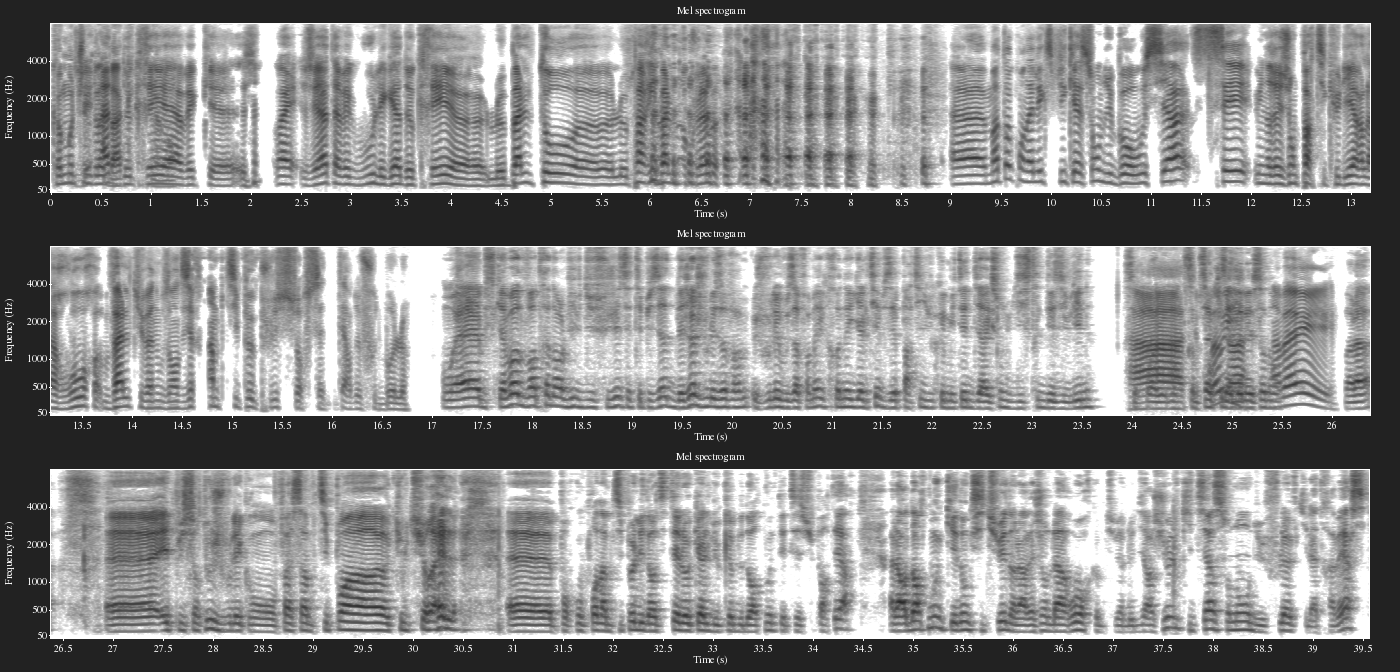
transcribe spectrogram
Comme j'ai hâte de créer avec, ouais, j'ai hâte avec vous les gars de créer le Balto, le Paris Balto Club. maintenant qu'on a l'explication du Borussia, c'est une région particulière, la Ruhr. Val, tu vas nous en dire un petit peu plus sur cette terre de football? Ouais, parce qu'avant de rentrer dans le vif du sujet de cet épisode, déjà, je voulais, je voulais vous informer que René Galtier faisait partie du comité de direction du district des Yvelines. C'est ah, comme ça qu'il a donné son nom. Ah bah oui. Voilà. Euh, et puis surtout, je voulais qu'on fasse un petit point culturel euh, pour comprendre un petit peu l'identité locale du club de Dortmund et de ses supporters. Alors Dortmund, qui est donc situé dans la région de la Ruhr, comme tu viens de le dire, Jules, qui tient son nom du fleuve qui la traverse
